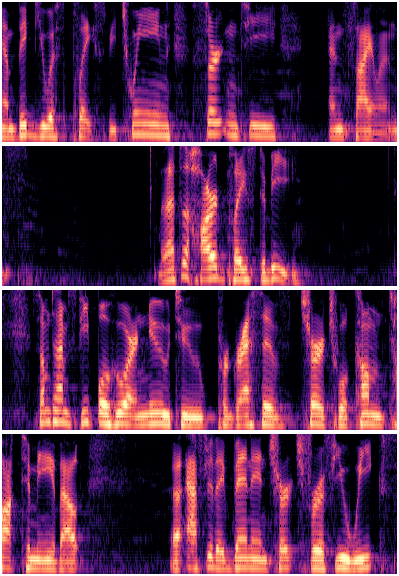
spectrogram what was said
ambiguous place between certainty and silence. But that's a hard place to be. Sometimes people who are new to progressive church will come talk to me about uh, after they've been in church for a few weeks.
